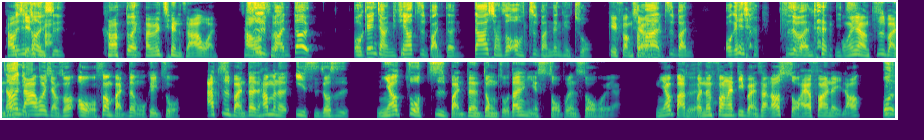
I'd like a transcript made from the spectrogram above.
他要检查，对，还没检查完，制板凳。我跟你讲，你听到制板凳，大家想说哦，制板凳可以坐，可以放下来。制板，我跟你讲，置板凳，我跟你讲，置板凳，大家会想说哦，我放板凳，我可以坐啊。置板凳，他们的意思就是你要做置板凳的动作，但是你的手不能收回来，你要把板凳放在地板上，然后手还要放在那里，然后我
